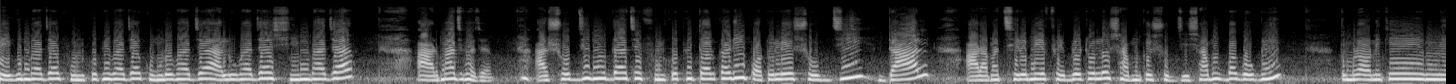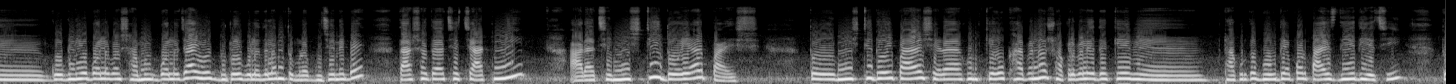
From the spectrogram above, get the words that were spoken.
বেগুন ভাজা, ফুলকপি ভাজা, কুমড়ো ভাজা, আলু ভাজা, শিম ভাজা আর মাছ ভাজা। আর সবজির মধ্যে আছে ফুলকপির তরকারি, পটলের সবজি, ডাল। আর আমার ছেলে মেয়ের ফেভারিট হলো শামুকের সবজি, শামুক বা গগলি। তোমরা অনেকেই গোগলিও বলো বা শামুক বলো, যাই হোক, দুটোই বলে দিলাম, তোমরা বুঝে নেবে। তার সাথে আছে চাটনি, আর আছে মিষ্টি, দই আর পায়েস। তো মিষ্টি দই, পায়েস এরা এখন কেউ খাবে না। সকালবেলা এদেরকে ঠাকুরকে ভোগ দেওয়ার পর পায়েস দিয়ে দিয়েছি। তো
